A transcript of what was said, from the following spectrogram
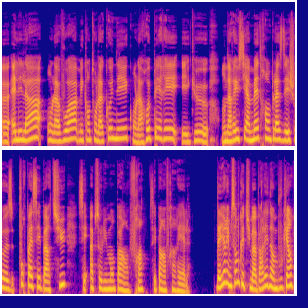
euh, elle est là, on la voit, mais quand on la connaît, qu'on l'a repérée et que on a réussi à mettre en place des choses pour passer par dessus, c'est absolument pas un frein. C'est pas un frein réel. D'ailleurs, il me semble que tu m'as parlé d'un bouquin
